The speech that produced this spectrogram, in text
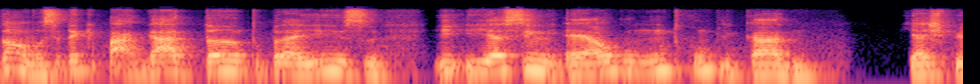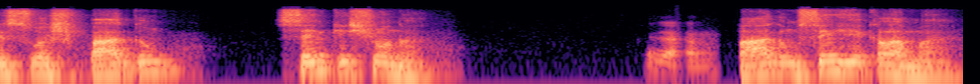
não, você tem que pagar tanto para isso. E, e assim, é algo muito complicado que as pessoas pagam sem questionar. Pagam sem reclamar.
